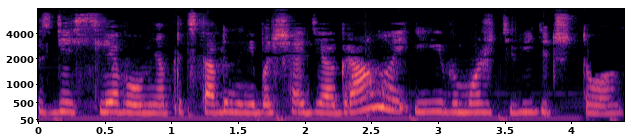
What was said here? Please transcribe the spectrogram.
здесь слева у меня представлена небольшая диаграмма, и вы можете видеть, что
